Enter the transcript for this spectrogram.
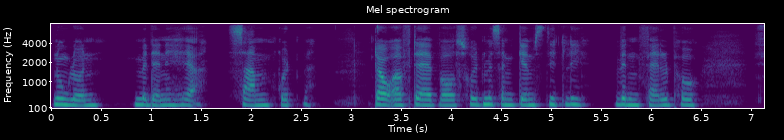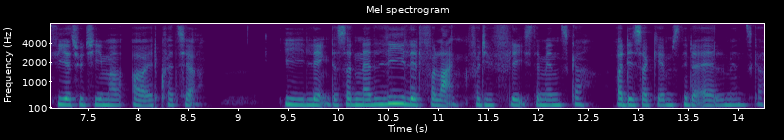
nogenlunde med denne her samme rytme. Dog ofte er vores rytme sådan gennemsnitlig, vil den falde på 24 timer og et kvarter i længde, så den er lige lidt for lang for de fleste mennesker, og det er så gennemsnit af alle mennesker.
